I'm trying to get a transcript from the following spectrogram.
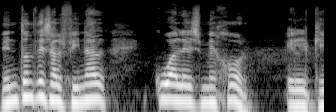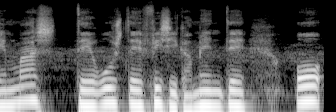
Entonces al final, ¿cuál es mejor? El que más te guste físicamente o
